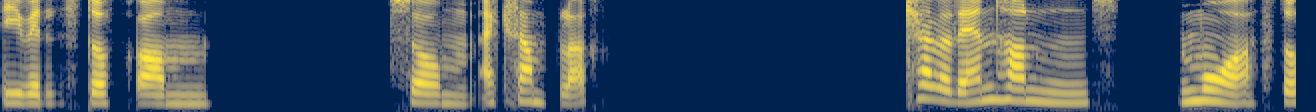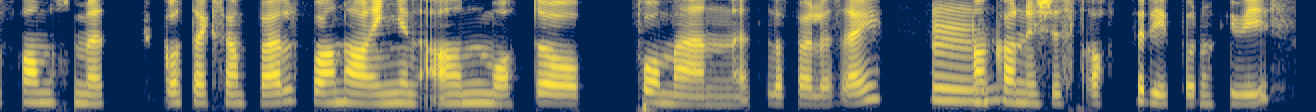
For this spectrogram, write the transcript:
de vil stå fram som eksempler. Kaladin han må stå fram som et godt eksempel, for han har ingen annen måte å få mennene til å følge seg. Mm. Han kan ikke straffe dem på noe vis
